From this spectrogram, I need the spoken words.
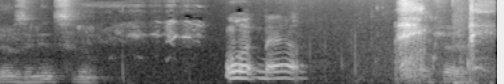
There was an incident. What now? Okay.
